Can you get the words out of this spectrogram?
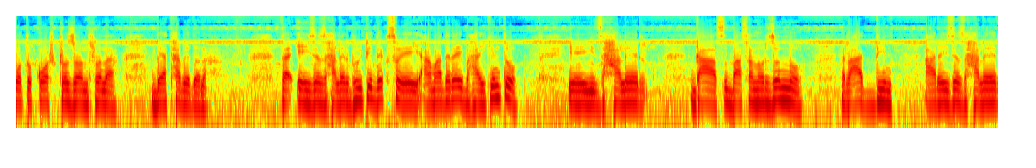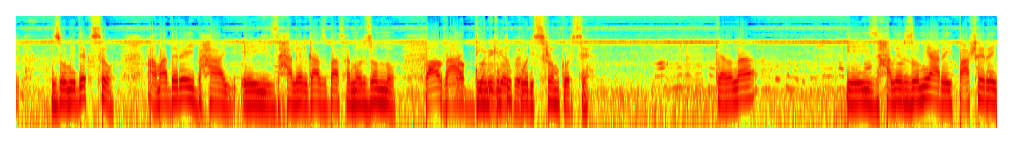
কত কষ্ট যন্ত্রণা ব্যথা বেদনা। তা এই যে ঝালের ভুঁইটি দেখছ এই আমাদের এই ভাই কিন্তু এই ঝালের গাছ বাঁচানোর জন্য রাত দিন আর এই যে ঝালের জমি দেখছ আমাদের এই ভাই এই ঝালের গাছ বাঁচানোর জন্য রাত দিন কিন্তু পরিশ্রম করছে। কেননা এই ঝালের জমি আর এই পাশের এই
